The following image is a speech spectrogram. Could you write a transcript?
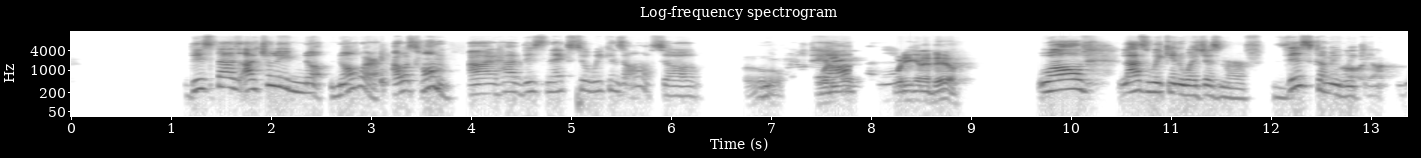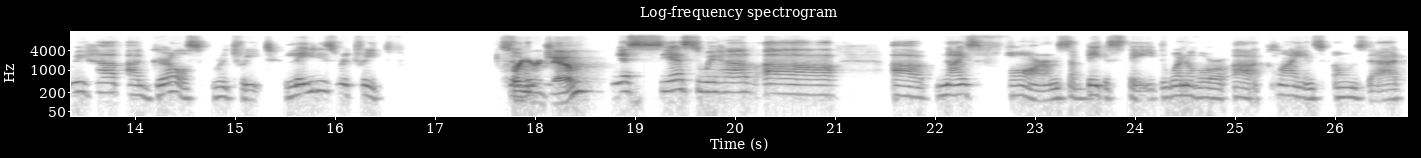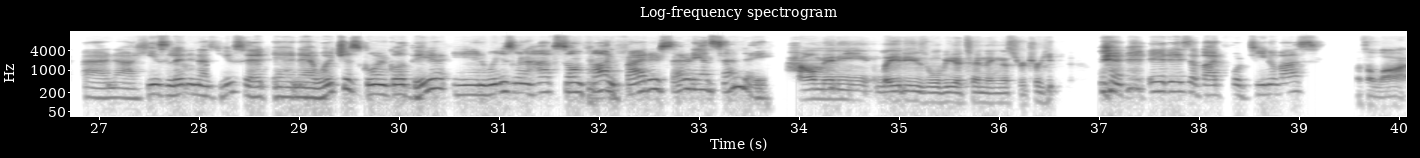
this past actually no nowhere. I was home. I had these next two weekends off. So Ooh, what are you what are you gonna do? well, last weekend was just Murph. This coming Oh, weekend we have a girls retreat, ladies retreat. For your gym? yes, yes, we have uh, uh, nice farms, a big estate. One of our uh, clients owns that, and uh, he's letting us use it. And uh, we're just going to go there, and we're just going to have some fun Friday, Saturday, and Sunday. How many ladies will be attending this retreat? it is about 14 of us. That's a lot.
